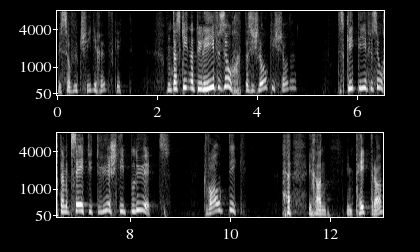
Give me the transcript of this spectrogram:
weil es so viele gescheite Köpfe gibt. Und das gibt natürlich Eifersucht. Das ist logisch, oder? Das gibt Eifersucht. Wenn man sieht, wie die Wüste blüht, Gewaltig. Ich habe in Petra,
